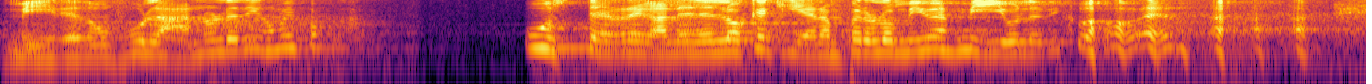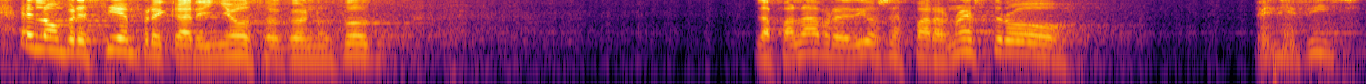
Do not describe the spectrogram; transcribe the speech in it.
Mire, don fulano, le dijo mi papá. Usted regálele lo que quieran, pero lo mío es mío, le dijo. El hombre siempre cariñoso con nosotros. La palabra de Dios es para nuestro beneficio.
